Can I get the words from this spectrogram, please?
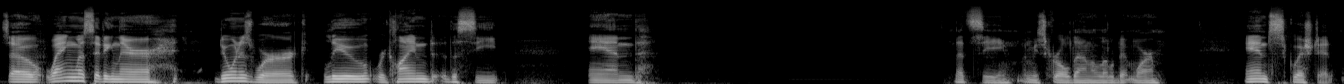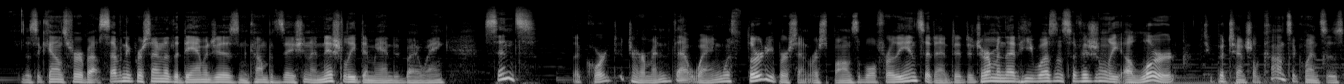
So Wang was sitting there doing his work. Liu reclined the seat and Let's see. Let me scroll down a little bit more. And squished it. This accounts for about 70% of the damages and compensation initially demanded by Wang, since the court determined that Wang was 30% responsible for the incident. It determined that he wasn't sufficiently alert to potential consequences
